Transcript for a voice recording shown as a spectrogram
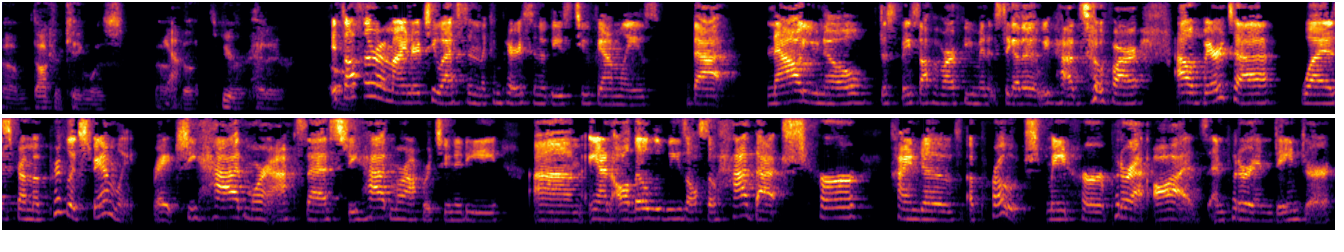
um, Dr. King was uh, yeah. the spearheader it's oh. also a reminder to us in the comparison of these two families that now you know, just based off of our few minutes together that we've had so far, Alberta was from a privileged family, right? She had more access, she had more opportunity. Um, and although Louise also had that, her kind of approach made her put her at odds and put her in danger.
